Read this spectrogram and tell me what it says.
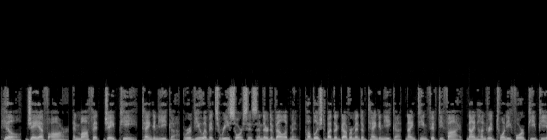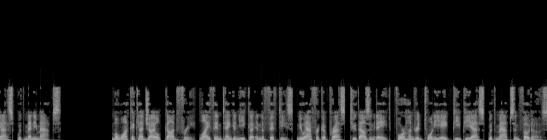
Hill, J.F.R., and Moffat, J.P., Tanganyika, A Review of Its Resources and Their Development, published by the Government of Tanganyika, 1955, 924 pp.s, with many maps. Mwakikagile, Godfrey, Life in Tanganyika in the 50s, New Africa Press, 2008, 428 pp.s, with maps and photos.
